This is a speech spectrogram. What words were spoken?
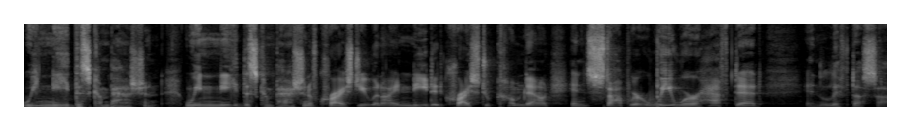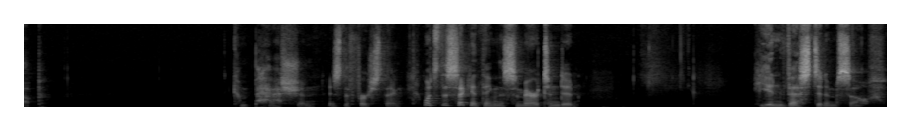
We need this compassion. We need this compassion of Christ. You and I needed Christ to come down and stop where we were half dead and lift us up. Compassion is the first thing. What's the second thing the Samaritan did? He invested himself.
